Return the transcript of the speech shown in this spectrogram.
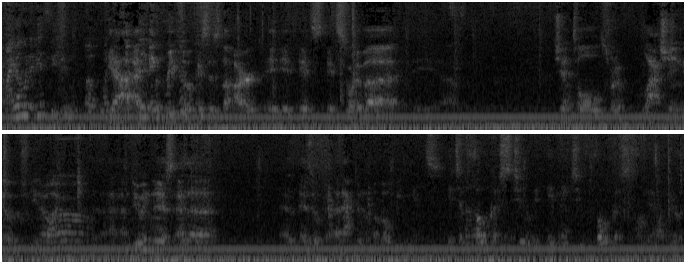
And I know what it is even, but what Yeah, I do? think refocuses the heart. It, it, it's it's sort of a, um, gentle sort of lashing of you know I'm, Oh. I'm doing this as a as, as a, an act of, of obedience. It's a focus too. It, it makes you focus on Yeah. what you're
